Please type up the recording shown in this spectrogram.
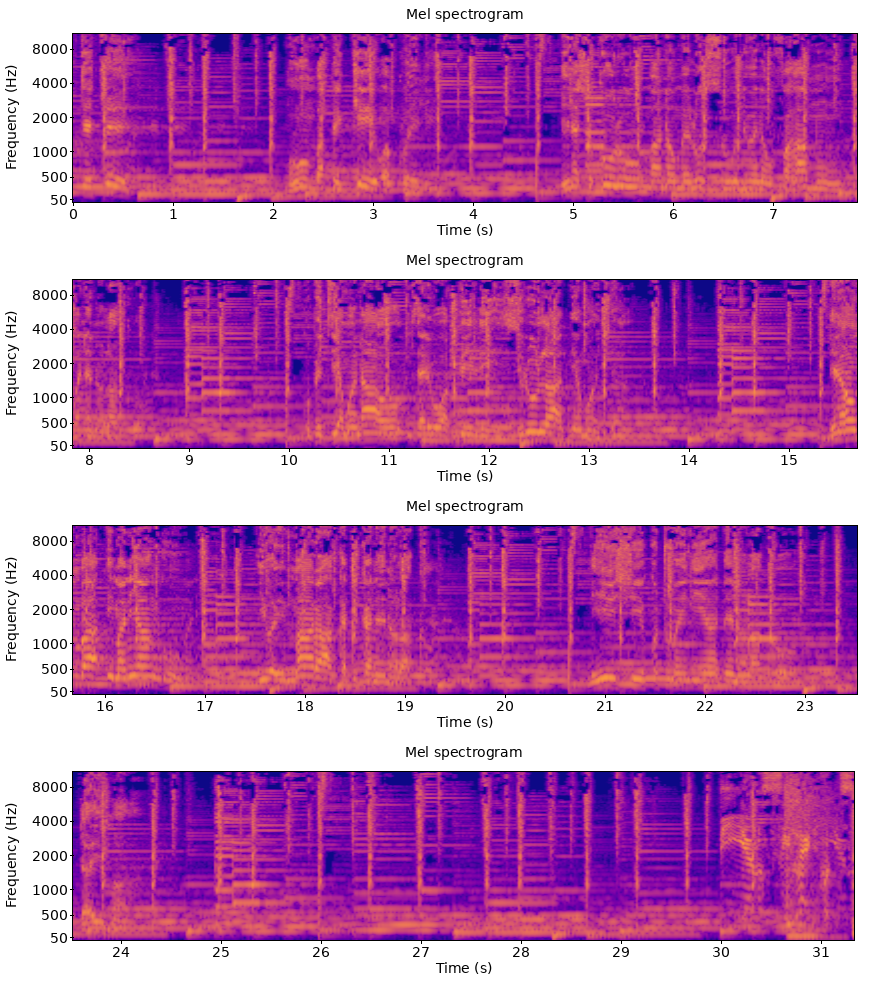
Tete, muumba pekee wa kweli, ninashukuru maana umeruhusu niwe na ufahamu wa neno lako kupitia mwanao mzaliwa wa pili Zulula mia moja. Ninaomba imani yangu iwe imara katika neno lako, niishi kutumainia neno lako daima. put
